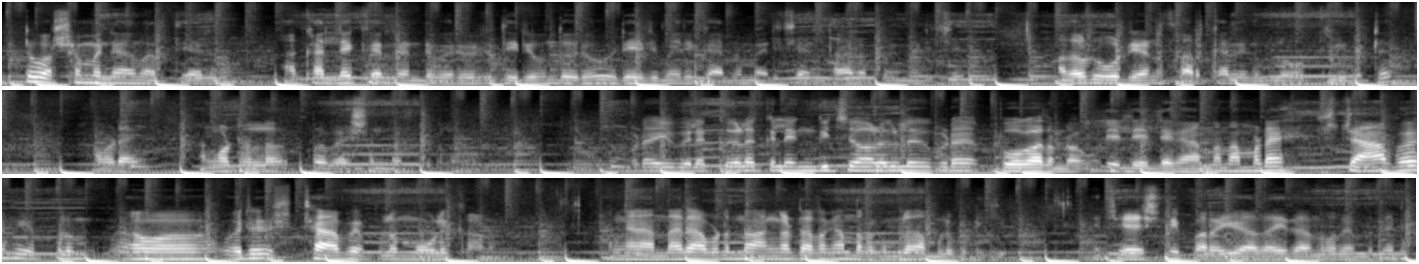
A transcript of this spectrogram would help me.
എട്ട് വർഷം മുന്നേ അത് നിർത്തിയായിരുന്നു. ആ കല്ലേ കയറി രണ്ടുപേരും ഒരു തിരുവനന്തപുരം ഒരു എരുമേലിക്കാരനും മരിച്ചായിരുന്നു താഴെ പോയി മരിച്ച്. അതോടുകൂടിയാണ് സർക്കാർ ഇത് ബ്ലോക്ക് ചെയ്തിട്ട് അവിടെ അങ്ങോട്ടുള്ള പ്രവേശനം നിർത്തിയുള്ളത് നമ്മുടെ ഈ വിലക്കുകളൊക്കെ ലംഘിച്ച ആളുകൾ ഇവിടെ പോകാറുണ്ടാവും. ഇല്ല ഇല്ല കാരണം നമ്മുടെ സ്റ്റാഫ് എപ്പോഴും ഒരു സ്റ്റാഫ് എപ്പോഴും മുകളിൽ കാണും. അങ്ങനെ അന്നേരം അവിടെ നിന്ന് അങ്ങോട്ട് ഇറങ്ങാൻ തുടങ്ങുമ്പോൾ നമ്മൾ പിടിക്കും. സ്റ്റേഷനിൽ പറയും അതാ ഇതാന്ന് പറയുമ്പോഴത്തേന്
